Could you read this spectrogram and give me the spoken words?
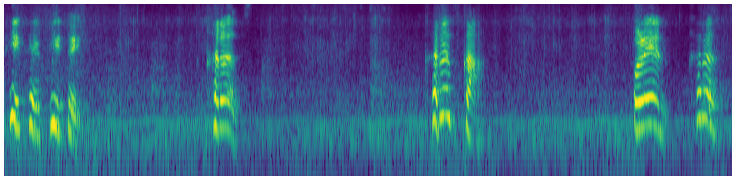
ठीक आहे ठीक आहे खरंच खरंच का पळेल खरंच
